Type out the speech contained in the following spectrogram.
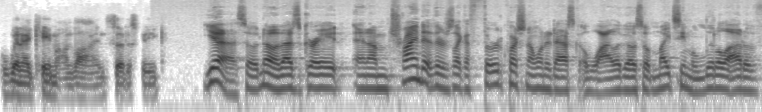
when I came online, so to speak. Yeah, so no, that's great. And I'm trying to, there's like a third question I wanted to ask a while ago, so it might seem a little out of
